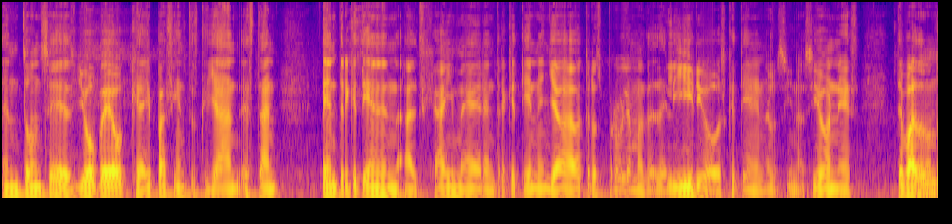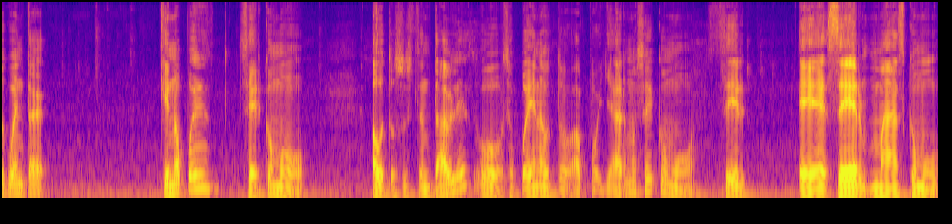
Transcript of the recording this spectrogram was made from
Entonces yo veo que hay pacientes que ya están entre que tienen Alzheimer, entre que tienen ya otros problemas de delirios, que tienen alucinaciones. Te vas dando cuenta que no pueden ser como autosustentables o se pueden autoapoyar, no sé, como ser, eh, ser más como,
